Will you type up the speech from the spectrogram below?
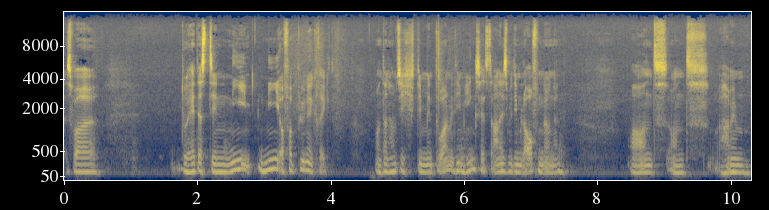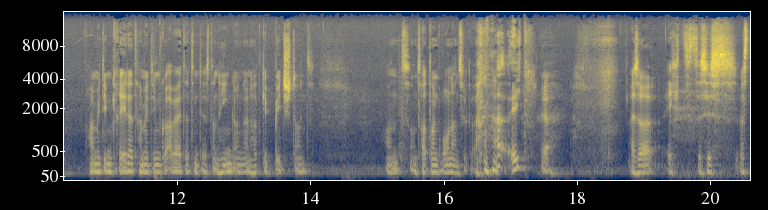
es war, du hättest den nie, nie auf der Bühne gekriegt. Und dann haben sich die Mentoren mit ihm hingesetzt, einer ist mit ihm laufen gegangen und, und haben, ihm, haben mit ihm geredet, haben mit ihm gearbeitet und der ist dann hingegangen, hat gepitcht und, und, und hat dann gewonnen sogar. echt? Ja. Also echt, das ist, weißt,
